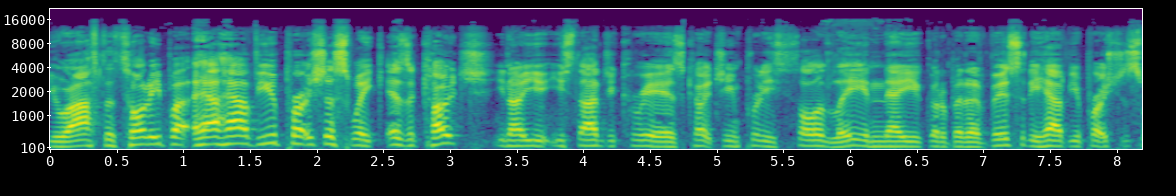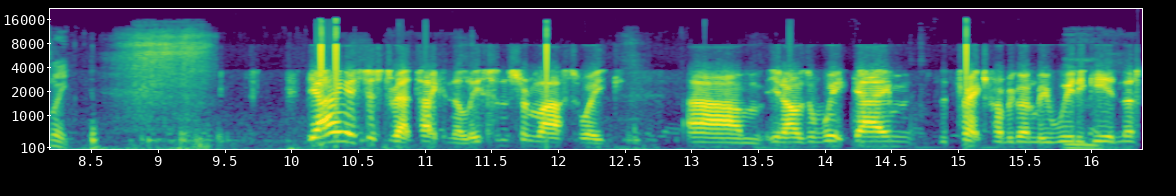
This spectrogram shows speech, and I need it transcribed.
you were after, Toddy. But how, how have you approached this week as a coach? You know you, you started your career as coaching pretty solidly, and now you've got a bit of adversity. How have you approached this week? Yeah, I think it's just about taking the lessons from last week. Um, you know, it was a wet game. The track's probably going to be wet again this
